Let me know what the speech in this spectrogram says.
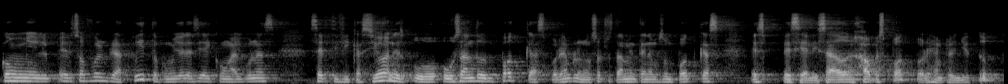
con el, el, software gratuito, como yo decía, y con algunas certificaciones, o, usando un podcast. Por ejemplo, nosotros también tenemos un podcast especializado en HubSpot, por ejemplo, en YouTube.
